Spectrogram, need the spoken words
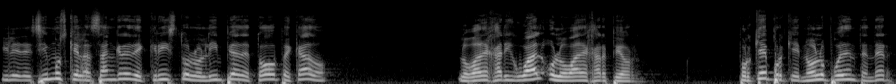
y le decimos que la sangre de Cristo lo limpia de todo pecado, lo va a dejar igual o lo va a dejar peor. ¿Por qué? Porque no lo puede entender.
